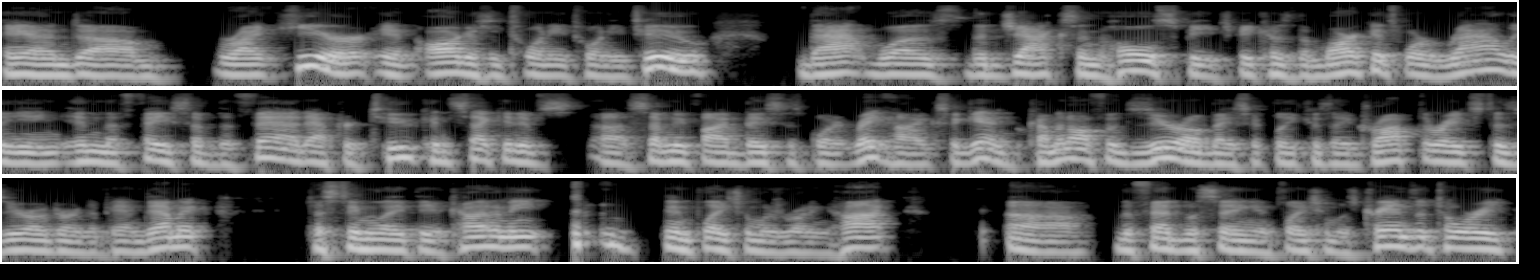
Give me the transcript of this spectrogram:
And um, right here in August of 2022, that was the Jackson Hole speech because the markets were rallying in the face of the Fed after two consecutive uh, 75 basis point rate hikes. Again, coming off of zero basically because they dropped the rates to zero during the pandemic to stimulate the economy. inflation was running hot. Uh, the Fed was saying inflation was transitory.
